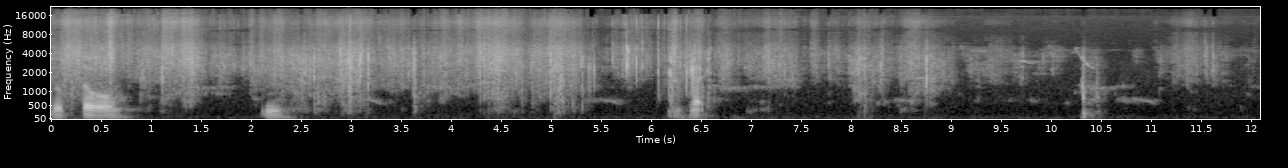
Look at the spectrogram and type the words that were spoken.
ลูกโตอืม นะครับฝ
